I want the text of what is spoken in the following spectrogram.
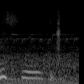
嗯。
